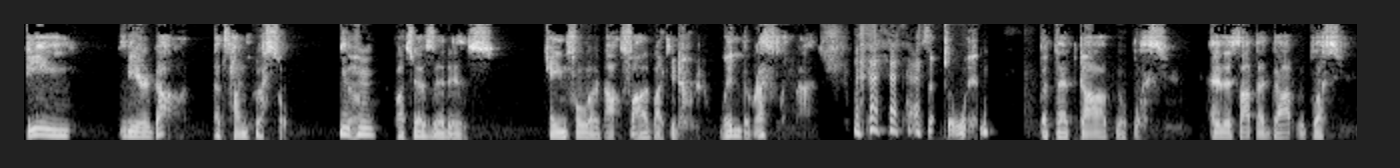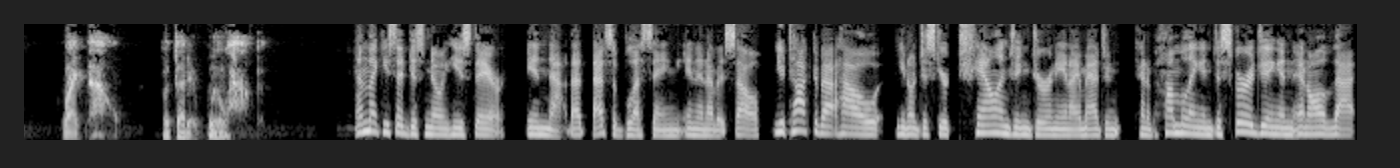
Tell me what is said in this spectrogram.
being near God, that's how you wrestle. So Mhm. much as it is painful or not fun, like you're never going to win the wrestling match except to win, but that God will bless you. And it's not that God will bless you right now, but that it will happen. And like you said, just knowing he's there in that, that that's a blessing in and of itself. You talked about how, you know, just your challenging journey and I imagine kind of humbling and discouraging and, and all of that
